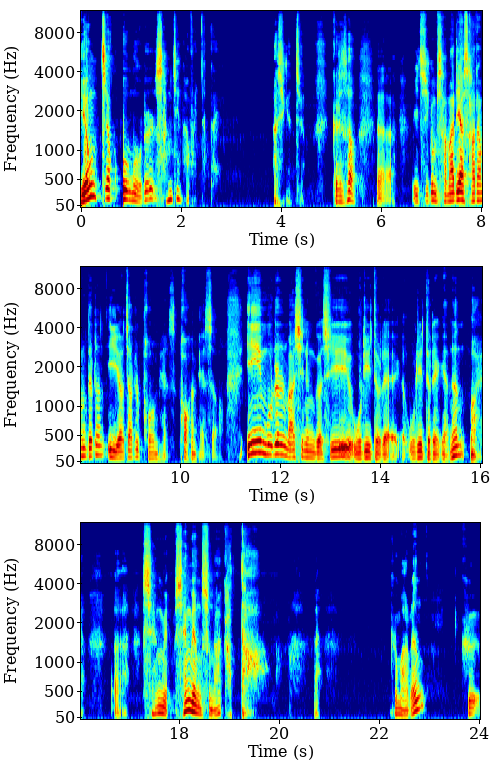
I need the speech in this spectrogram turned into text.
영적 우물을 상징하고. 아시겠죠? 그래서 어, 이 지금 사마리아 사람들은 이 여자를 포함해서 포함해서 이 물을 마시는 것이 우리들의 우리들에게는 뭐예요? 어, 생명 생명수나 같다. 그 말은 그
